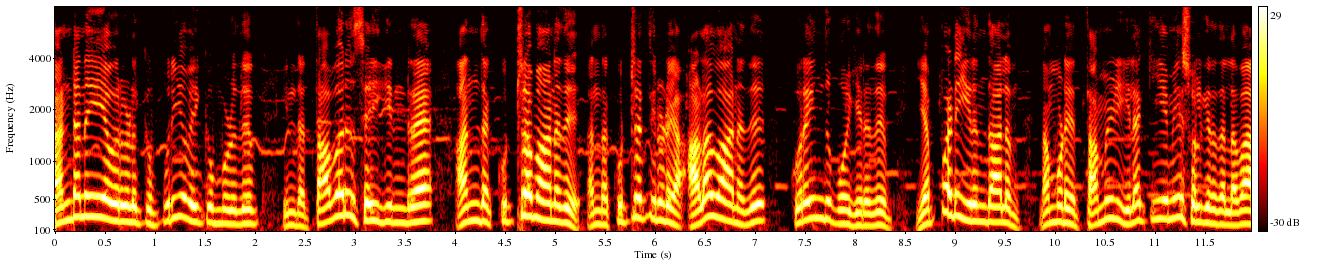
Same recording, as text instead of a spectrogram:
தண்டனையை அவர்களுக்கு புரிய வைக்கும் பொழுது இந்த தவறு செய்கின்ற அந்த குற்றமானது அந்த குற்றத்தினுடைய அளவானது குறைந்து போகிறது. எப்படி இருந்தாலும் நம்முடைய தமிழ் இலக்கியமே சொல்கிறதல்லவா?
